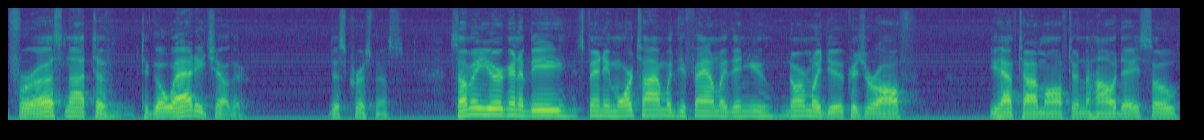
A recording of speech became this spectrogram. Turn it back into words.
for us not to, to go at each other this Christmas. Some of you are going to be spending more time with your family than you normally do because you're off. You have time off during the holidays. So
